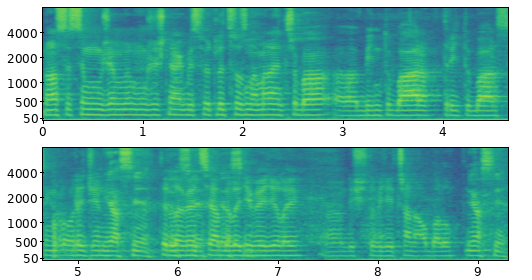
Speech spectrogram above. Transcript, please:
No asi si můžem, můžeš nějak vysvětlit, co znamená třeba uh, bean to bar, tree to bar, single origin, jasně, tyhle jasně, věci, aby jasně. lidi věděli, uh, když to vidí třeba na obalu. Jasně.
